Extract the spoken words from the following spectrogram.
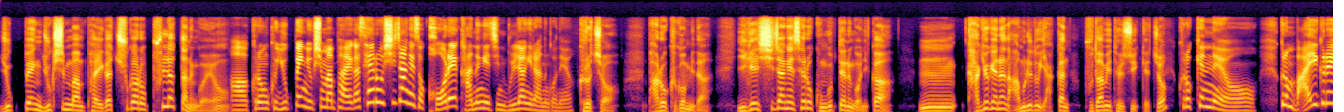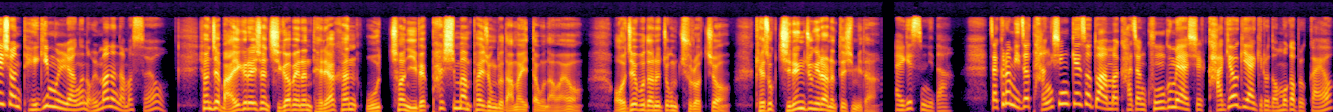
660만 파이가 추가로 풀렸다는 거예요. 아, 그럼 그 660만 파이가 새로 시장에서 거래 가능해진 물량이라는 거네요. 그렇죠. 바로 그겁니다. 이게 시장에 새로 공급되는 거니까 음, 가격에는 아무래도 약간 부담이 될 수 있겠죠? 그렇겠네요. 그럼 마이그레이션 대기 물량은 얼마나 남았어요? 현재 마이그레이션 지갑에는 대략 한 5,280만 파이 정도 남아 있다고 나와요. 어제보다는 조금 줄었죠. 계속 진행 중이라는 뜻입니다. 알겠습니다. 자, 그럼 이제 당신께서도 아마 가장 궁금해하실 가격 이야기로 넘어가 볼까요?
